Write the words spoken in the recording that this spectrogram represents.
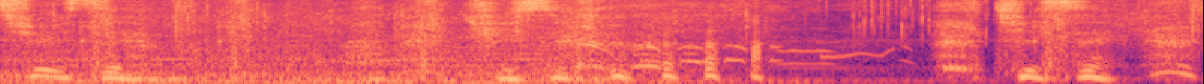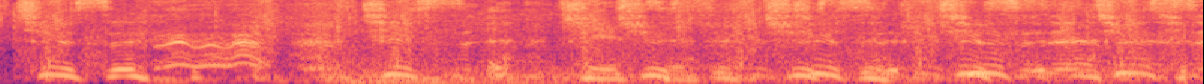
去死！去死！去死！去死！去死！去死！去死！去死！去死！去死！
